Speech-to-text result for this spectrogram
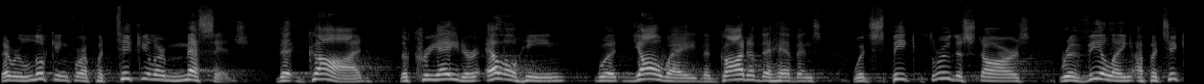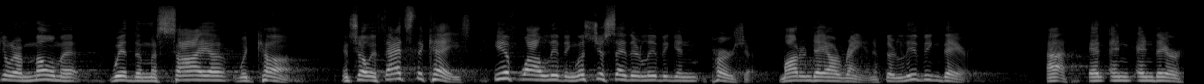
they were looking for a particular message that God, the Creator, Elohim, would, Yahweh, the God of the heavens, would speak through the stars, revealing a particular moment when the Messiah would come. And so, if that's the case, if while living, let's just say they're living in Persia, modern day Iran, if they're living there, uh, and, and, and they're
